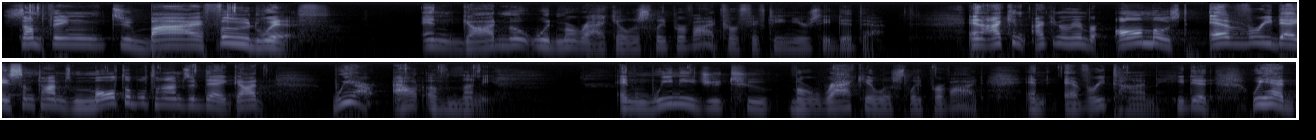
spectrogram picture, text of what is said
something to buy food with. And God would miraculously provide. For 15 years, He did that. And I can, I can remember almost every day, sometimes multiple times a day, God, we are out of money and we need you to miraculously provide. And every time he did. We had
